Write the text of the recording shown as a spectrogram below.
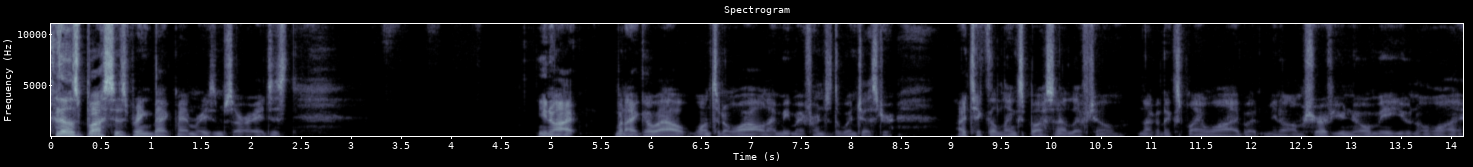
Those buses bring back memories. I'm sorry. I just, you know, I when I go out once in a while and I meet my friends at the Winchester, I take the Lynx bus and I lift home. I'm not gonna explain why, but you know, I'm sure if you know me, you know why.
